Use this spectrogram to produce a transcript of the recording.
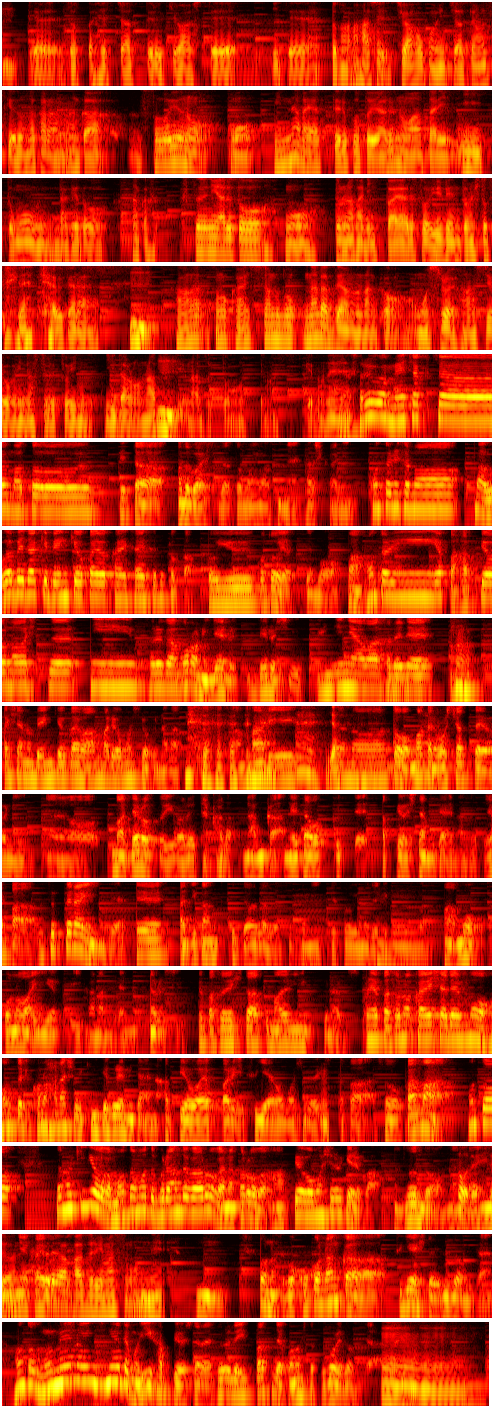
ちょっと減っちゃってる気はしていて。ちょっと話違う方向に行っちゃってますけど。だからなんかそういうのもみんながやってることやるのは当たりいいと思うんだけどなんか普通にやるともう世の中にいっぱいあるそういうイベントの一つになっちゃうから。うん、その会社のならではのなんか面白い話をみんなするといいいいだろうなっていうのはずっと思ってますけどね、うん、それはめちゃくちゃ的出たアドバイスだと思いますね。確かに。本当にその、まあ、上辺だけ勉強会を開催するとかそういうことをやっても、まあ、本当にやっぱ発表の質にそれがもろに出る出るしエンジニアはそれで 会社の勉強会はあんまり面白くなかった。あんまり そのとまさにおっしゃったようにあのまあ、出ろと言われたから なんかネタを作って発表したみたいなんだとやっぱ薄っぺらいんでで時間作ってわざわざそこに行ってそういうの出てくると、まあ、もうここのはいいやいいかなみたいになるしやっぱそういう人集まりにくくなるしやっぱその会社でもう本当にこの話を聞いてくれみたいな発表はやっぱりすげえ面白いしやっぱそうかまあ本当その企業がもともとブランドがあろうがなかろうが発表が面白ければどんどんそうですよねそれはバズりますもんね。うん、そうなんですよ。ここなんかすげえ人いるぞみたいな。本当、無名のエンジニアでもいい発表したら、それで一発でこの人すごいぞみたいな。うん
